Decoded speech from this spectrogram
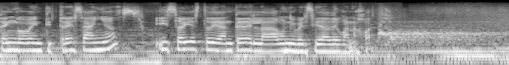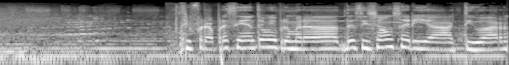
Tengo 23 años y soy estudiante de la Universidad de Guanajuato. Si fuera presidente, mi primera decisión sería activar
